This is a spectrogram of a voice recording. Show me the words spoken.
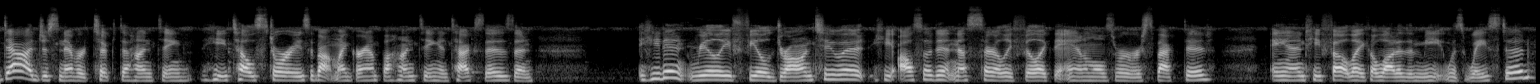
dad just never took to hunting. He tells stories about my grandpa hunting in Texas, and he didn't really feel drawn to it. He also didn't necessarily feel like the animals were respected, and he felt like a lot of the meat was wasted.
